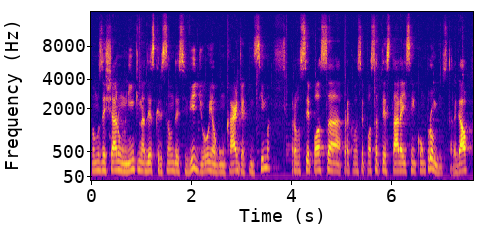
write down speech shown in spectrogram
Vamos deixar um link na descrição desse vídeo ou em algum card aqui em cima para você possa, para que você possa testar aí sem compromisso, tá legal?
